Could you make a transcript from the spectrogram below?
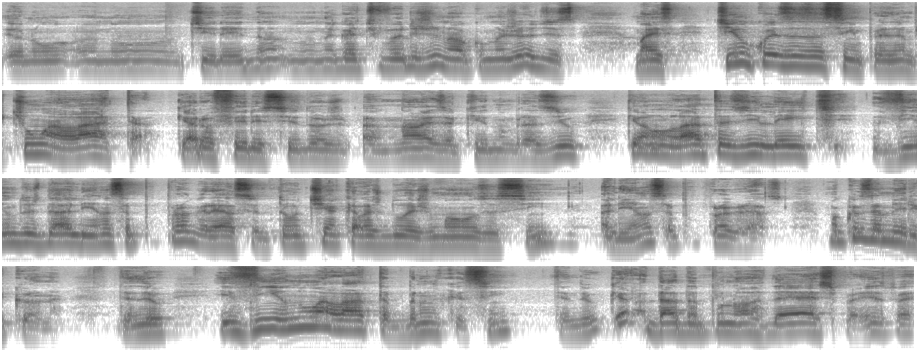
eu não, eu não tirei no, no negativo original, como eu já disse, mas tinham coisas assim, por exemplo, tinha uma lata que era oferecido a nós aqui no Brasil, que eram latas de leite vindos da Aliança para o Progresso. Então tinha aquelas duas mãos assim, Aliança para o Progresso, uma coisa americana, entendeu? E vinha numa lata branca assim, entendeu? Que era dada para o Nordeste, para isso. Pra...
